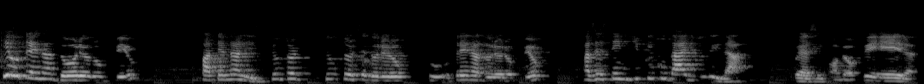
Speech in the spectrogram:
Que o treinador europeu paternalismo. Que o, tor o torcedor europeu, o treinador europeu às vezes tem dificuldade de lidar. Foi assim com o Abel Ferreira,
